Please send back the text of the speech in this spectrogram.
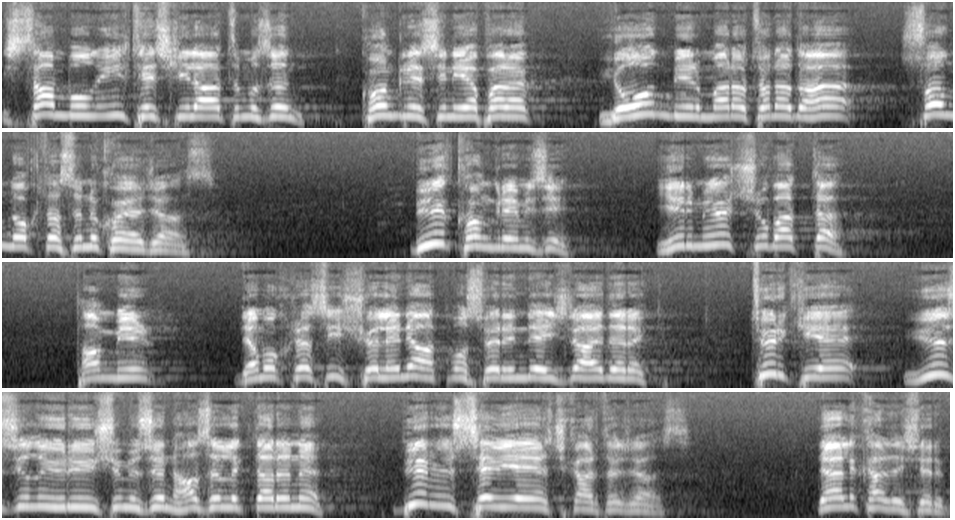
İstanbul İl Teşkilatımızın kongresini yaparak yoğun bir maratona daha son noktasını koyacağız. Büyük kongremizi 23 Şubat'ta tam bir demokrasi şöleni atmosferinde icra ederek Türkiye 100 yılı yürüyüşümüzün hazırlıklarını bir üst seviyeye çıkartacağız. Değerli kardeşlerim,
